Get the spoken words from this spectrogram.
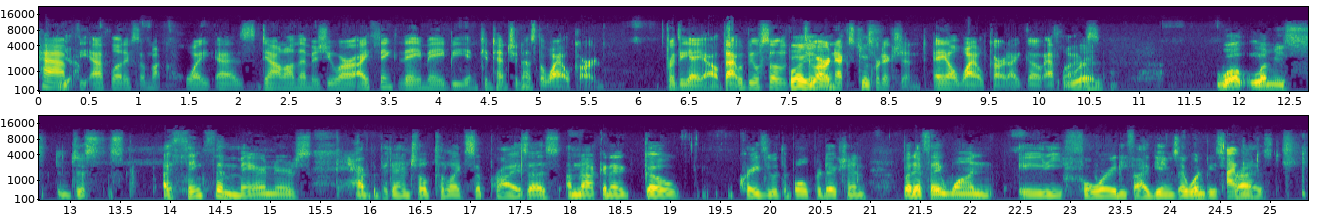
have Yeah. the Athletics. I'm not quite as down on them as you are. I think they may be in contention as the wild card for the AL. That would be also Well, to yeah, our next just- prediction. AL wild card. I go Athletics. Right. Well, let me just. I think the Mariners have the potential to like surprise us. I'm not gonna go crazy with the bold prediction, but if they won 84, 85 games, I wouldn't be surprised.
